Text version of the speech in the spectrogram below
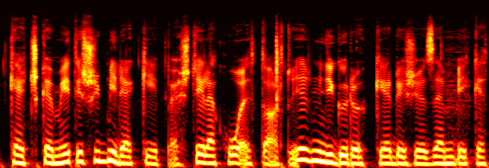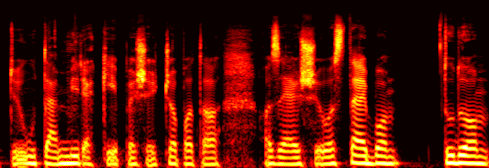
Kecskemét, és hogy mire képes, tényleg hol tart. Ugye ez mindig örök kérdés, hogy az MB2 után mire képes egy csapat az első osztályban. Tudom,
